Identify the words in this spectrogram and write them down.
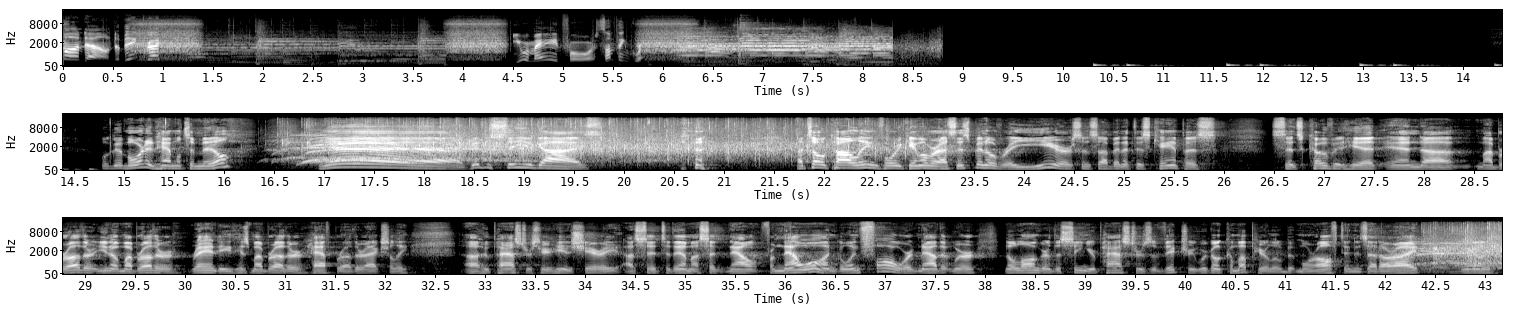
Come on down to Big Red. You were made for something great. Well, good morning, Hamilton Mill. Yeah, good to see you guys. I told Colleen before we came over, I said, it's been over a year since I've been at this campus since COVID hit. And uh, my brother, you know, my brother, Randy, he's my brother, half brother actually, uh, who pastors here, he and Sherry, I said to them, I said, now, from now on, going forward, now that we're no longer the senior pastors of Victory, we're going to come up here a little bit more often. Is that all right? We're going to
